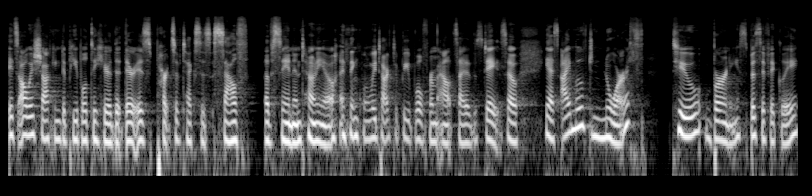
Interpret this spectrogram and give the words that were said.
it's always shocking to people to hear that there is parts of Texas south of San Antonio. I think when we talk to people from outside of the state. So yes, I moved north to Boerne specifically.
